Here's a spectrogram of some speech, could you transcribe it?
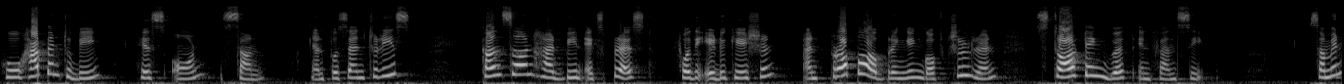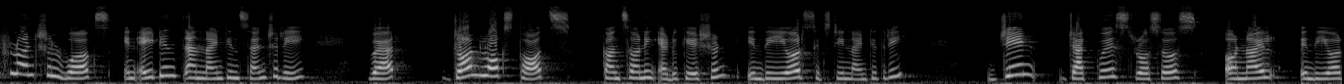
who happened to be his own son. And for centuries, concern had been expressed for the education and proper upbringing of children starting with infancy. Some influential works in 18th and 19th century were John Locke's thoughts concerning education in the year 1693, Jean Jacques Rousseau's Emile in the year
